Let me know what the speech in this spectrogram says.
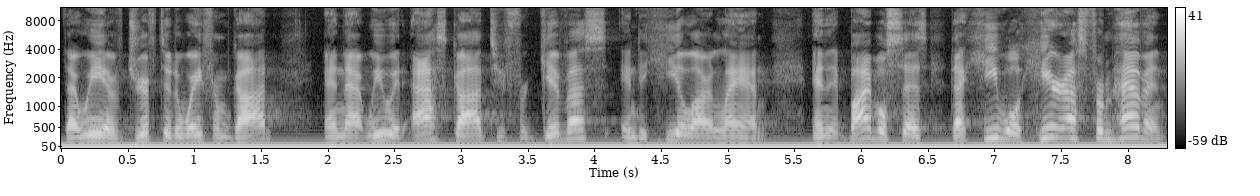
that we have drifted away from God, and that we would ask God to forgive us and to heal our land. And the Bible says that He will hear us from heaven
